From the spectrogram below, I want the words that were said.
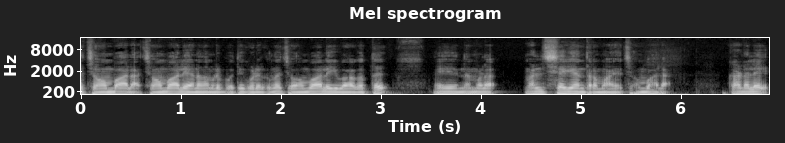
ചോമ്പാല ചോമ്പാലയാണ് നമ്മൾ പൊത്തിക്കൊടുക്കുന്നത് ചോമ്പാല ഈ ഭാഗത്ത് നമ്മളെ മത്സ്യകേന്ദ്രമായ ചോമ്പാല. കടൽ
